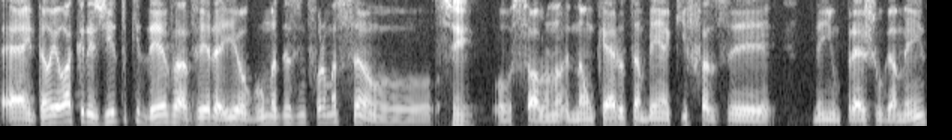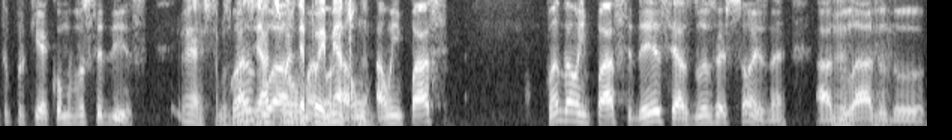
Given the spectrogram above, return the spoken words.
é, então eu acredito que deva haver aí alguma desinformação. O, Sim. O Saulo, não, não quero também aqui fazer nenhum pré-julgamento, porque é como você diz. É, estamos baseados no depoimento. Há um, né? há um impasse. Quando há um impasse desse, há as duas versões, né? A do é, lado é. Do,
